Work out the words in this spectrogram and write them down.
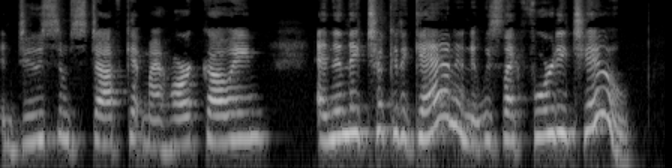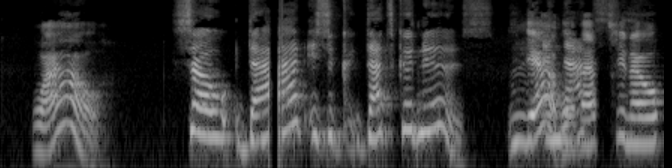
and do some stuff, get my heart going. And then they took it again and it was like 42. Wow. So that is a that's good news. Yeah, and well that's, that's you know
